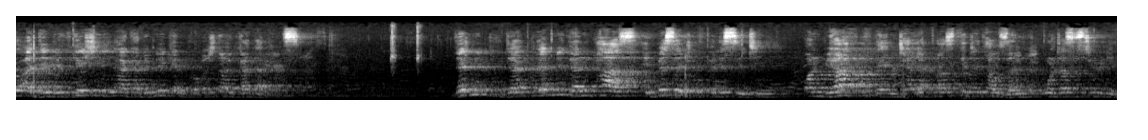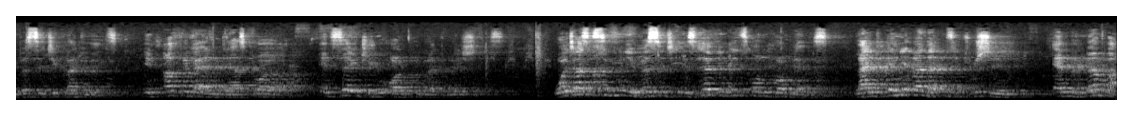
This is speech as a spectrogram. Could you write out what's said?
your identification in academic and professional gatherings. Let me, let me then pass a message of felicity on behalf of the entire plus 30,000 Walter Sisulu University graduates in Africa and diaspora and say to you all congratulations. Walter Sisulu University is having its own problems like any other institution and remember,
